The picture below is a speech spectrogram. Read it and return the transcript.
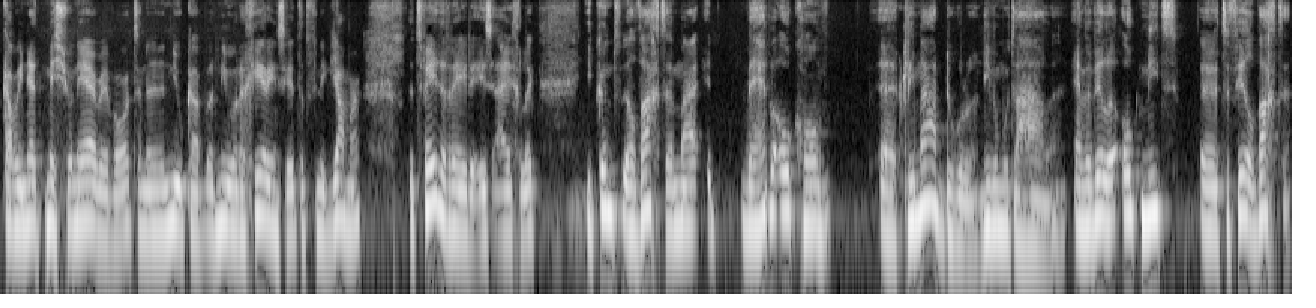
kabinet missionair weer wordt en een, een nieuwe regering zit, dat vind ik jammer. De tweede reden is eigenlijk, je kunt wel wachten, maar we hebben ook gewoon uh, klimaatdoelen die we moeten halen. En we willen ook niet uh, te veel wachten.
